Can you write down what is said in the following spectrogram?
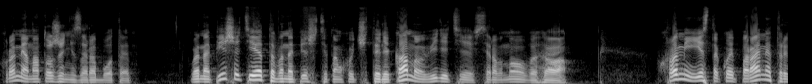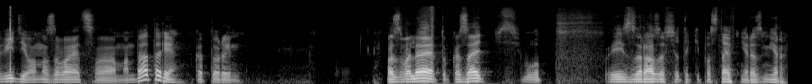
в Chrome она тоже не заработает. Вы напишете это, вы напишете там хоть 4К, но увидите все равно VGA. В Chrome есть такой параметр в виде, он называется mandatory, который позволяет указать, вот, эй, зараза, все-таки поставь мне размер.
